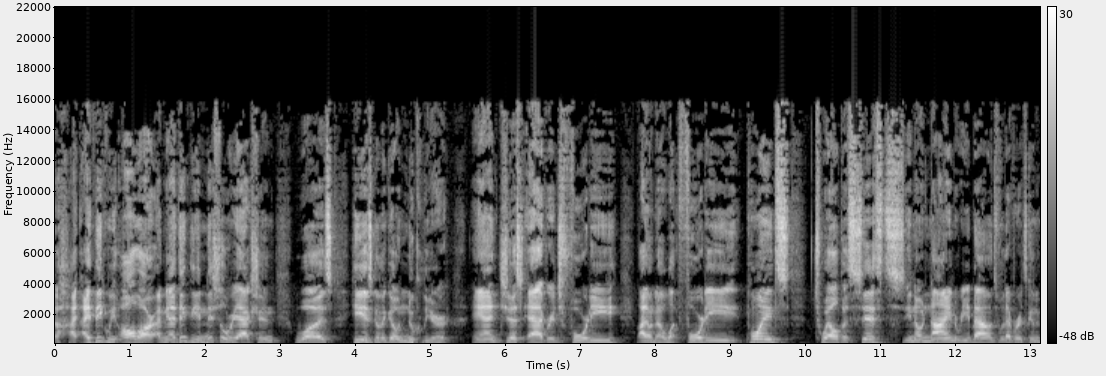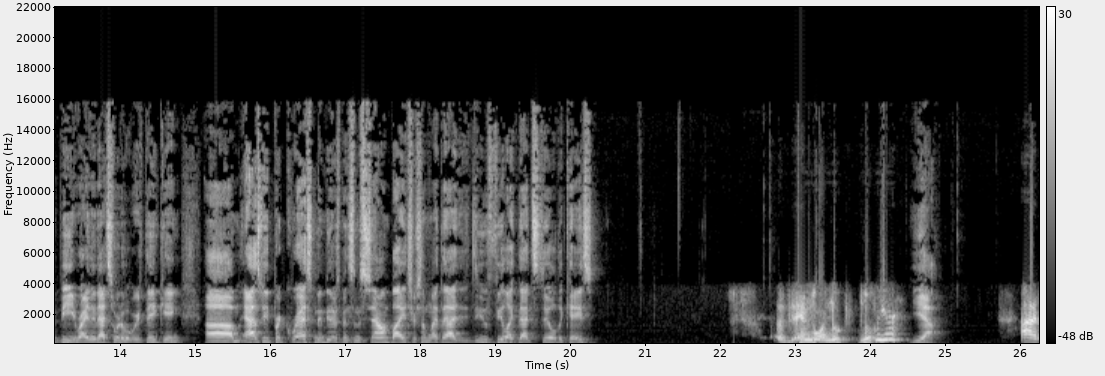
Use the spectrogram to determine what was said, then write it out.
I, I think we all are. I mean, I think the initial reaction was he is going to go nuclear and just average 40, I don't know what, 40 points, 12 assists, you know, nine rebounds, whatever it's going to be, right? And that's sort of what we're thinking. Um, as we progress, maybe there's been some sound bites or something like that. Do you feel like that's still the case? Him going nu- nuclear? Yeah. I,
